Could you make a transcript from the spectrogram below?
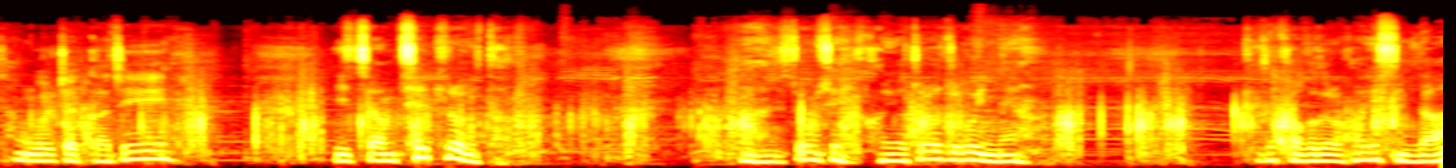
상굴제까지 2.7km. 아, 조금씩 거리가 줄어들고 있네요. 계속 가보도록 하겠습니다.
